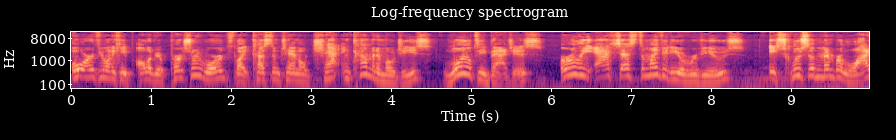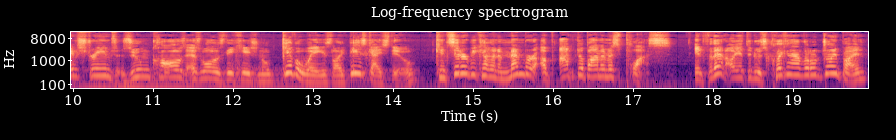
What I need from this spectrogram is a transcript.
Or if you want to keep all of your perks and rewards like custom channel chat and comment emojis, loyalty badges, early access to my video reviews, exclusive member live streams, Zoom calls, as well as the occasional giveaways like these guys do, consider becoming a member of Optibotimus Plus. And for that, all you have to do is click on that little join button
